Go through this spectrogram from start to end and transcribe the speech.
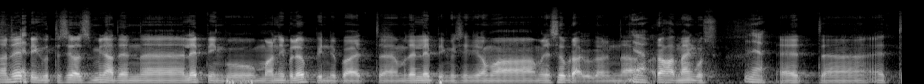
no lepingute et... seoses mina teen äh, lepingu, ma olen nii palju õppinud juba, et äh, ma teen lepingu isegi oma, ma ei tea, sõbraga, kui on yeah. rahad mängus Yeah. et, et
